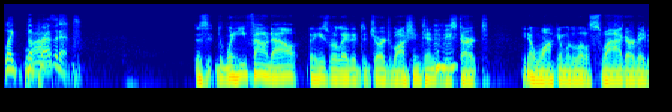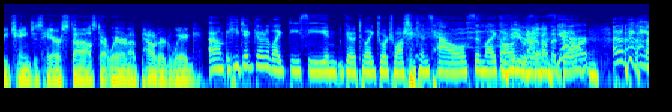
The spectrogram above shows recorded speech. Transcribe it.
like the president. Does, when he found out that he's related to George Washington, did Mm-hmm. he start, you know, walking with a little swagger, maybe change his hairstyle, start wearing a powdered wig? Um, he did go to like D.C. and go to like George Washington's house and like all. he these knock on the Yeah. door? I don't think he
